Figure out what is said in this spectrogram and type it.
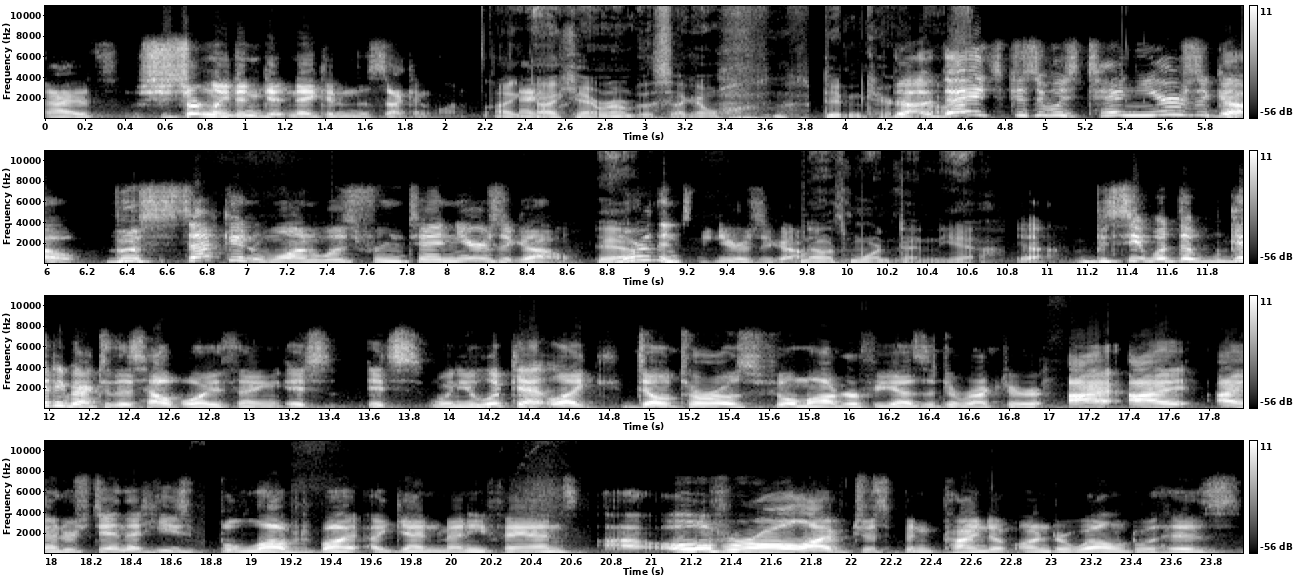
I, she certainly didn't get naked in the second one. I, Anyway. I can't remember the second one didn't care No. That's because it was 10 years ago. The second one was from 10 years ago. Yeah. More than 10 years ago. no it's more than 10 yeah Yeah, but see, what the getting back to this Hellboy thing, it's it's when you look at like Del Toro's filmography as a director, I I I understand that he's beloved by again many fans. Uh, overall, I've just been kind of underwhelmed with his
